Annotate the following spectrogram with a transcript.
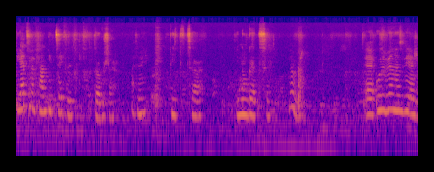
ja ci napisałam pizzę i frytki. Dobrze. Pizza i nuggetsy. Dobrze. E, ulubione zwierzę.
